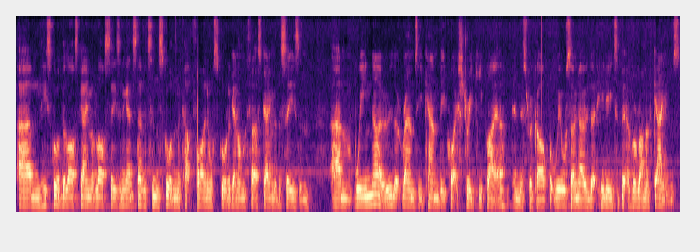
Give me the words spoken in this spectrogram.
Um, he scored the last game of last season against Everton, scored in the cup final, scored again on the first game of the season. Um, we know that Ramsey can be quite a streaky player in this regard, but we also know that he needs a bit of a run of games.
